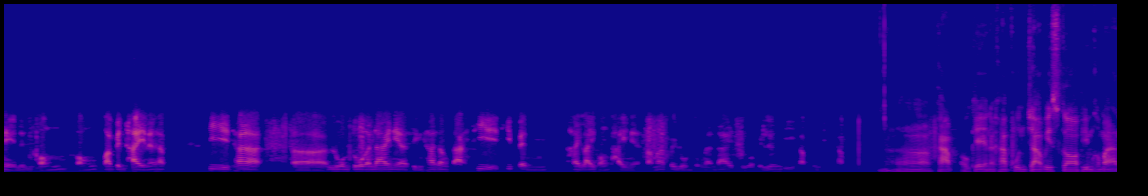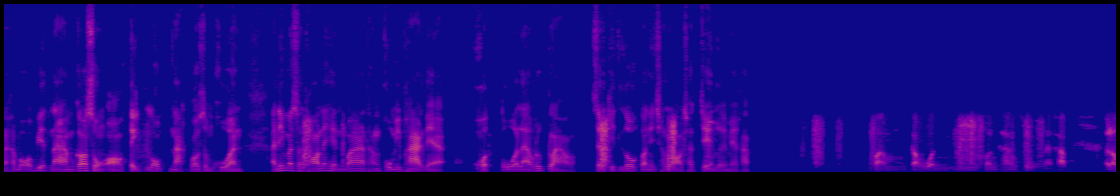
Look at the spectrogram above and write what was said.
น่ห์หนึ่งของของความเป็นไทยนะครับ ที่ถ้ารวมตัวกันได้เนี่ยสินค้าต่างๆที่ที่เป็นไฮไลท์ของไทยเนี่ยสามารถไปรวมตรงนั้นได้ถือว่าเป็นเรื่องดีครับคุณอิครับ อ่าครับโอเคนะครับ คุณจาวิสก็พิมพ์เข้ามานะครับ บอกว่าเวียดนามก็ส่งออกติดลบหนักพอสมควร อันนี้มันสะท้อนให้เห็นว่าทั้งภูมิภาคเนี่ยหดตัวแล้วหรือเปล่าเศรษฐกิจโลกตอนนี้ชะลอชัดเจนเลยไหมครับ ความกังวลมีค่อนข้างสูงนะครับ เรา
